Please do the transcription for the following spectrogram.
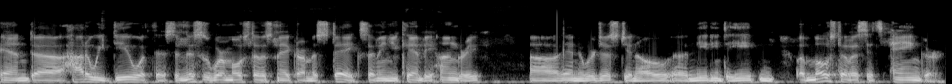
and uh, how do we deal with this? And this is where most of us make our mistakes. I mean, you can be hungry uh, and we're just you know uh, needing to eat. And but most of us, it's anger,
